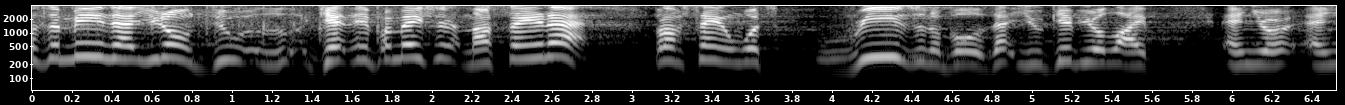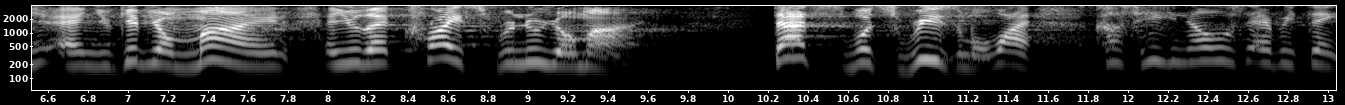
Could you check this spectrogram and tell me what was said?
Doesn't mean that you don't do, get information. I'm not saying that. But I'm saying what's reasonable is that you give your life and, your, and, and you give your mind and you let Christ renew your mind. That's what's reasonable. Why? Because he knows everything.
